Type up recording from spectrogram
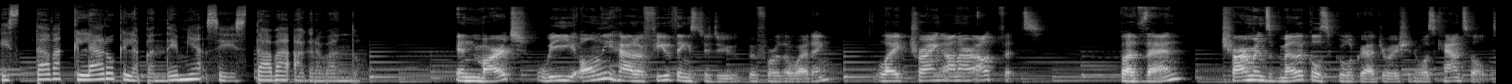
estaba claro que la pandemia se estaba agravando. In March, we only had a few things to do before the wedding, like outfits. But then, Charmin's medical school graduation was canceled,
